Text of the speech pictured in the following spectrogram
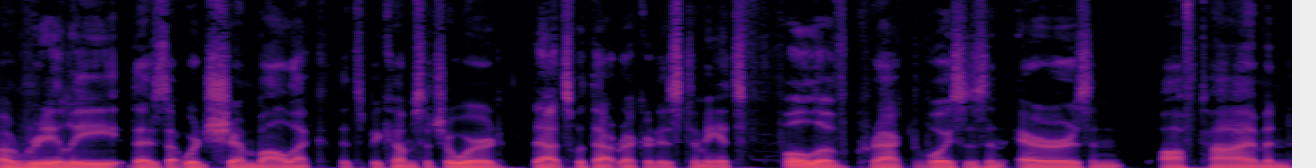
a really there's that word shambolic that's become such a word that's what that record is to me it's full of cracked voices and errors and off time and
